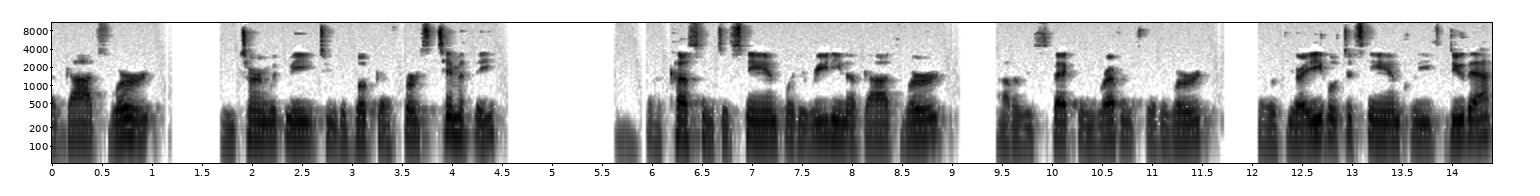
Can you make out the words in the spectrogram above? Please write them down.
of God's Word and turn with me to the book of First Timothy. Accustomed to stand for the reading of God's Word out of respect and reverence for the Word. So if you're able to stand, please do that.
